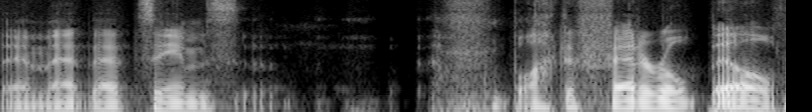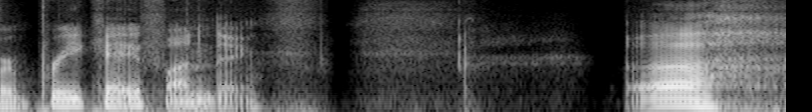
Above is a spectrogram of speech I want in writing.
and that that seems blocked a federal bill for pre-K funding. Ugh,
